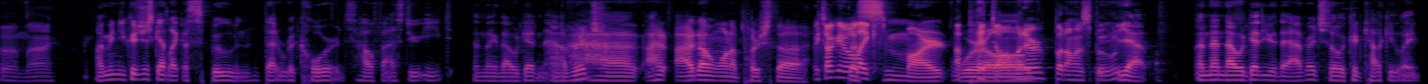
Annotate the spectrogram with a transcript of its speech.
Oh my! I mean, you could just get like a spoon that records how fast you eat, and then that would get an average. Uh, I I don't want to push the Are you talking the about like smart a world. pedometer but on a spoon? Yeah, and then that would get you the average, so it could calculate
